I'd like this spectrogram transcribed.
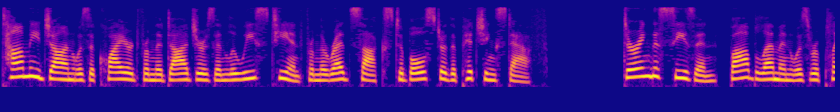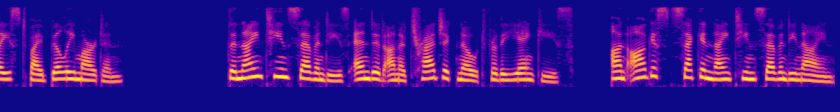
Tommy John was acquired from the Dodgers and Luis Tiant from the Red Sox to bolster the pitching staff. During the season, Bob Lemon was replaced by Billy Martin. The 1970s ended on a tragic note for the Yankees. On August 2, 1979,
